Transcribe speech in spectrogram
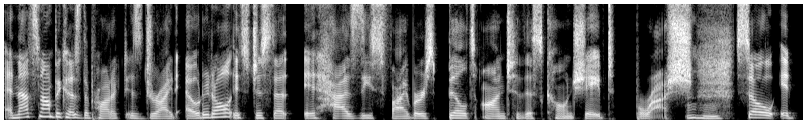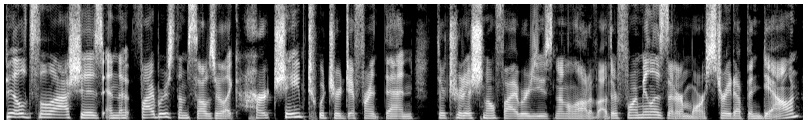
And that's not because the product is dried out at all. It's just that it has these fibers built onto this cone shaped brush. Mm-hmm. So it builds the lashes, and the fibers themselves are like heart shaped, which are different than the traditional fibers used in a lot of other formulas that are more straight up and down.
